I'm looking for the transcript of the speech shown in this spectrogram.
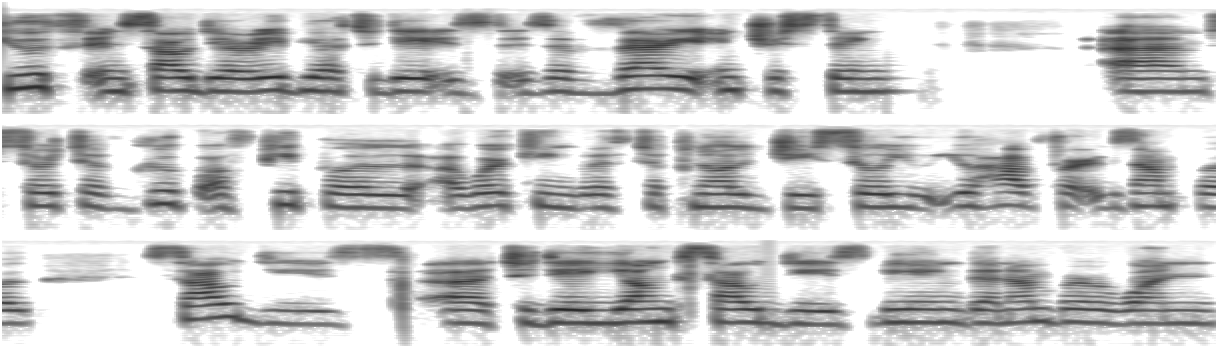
youth in Saudi Arabia today, is, is a very interesting um, sort of group of people uh, working with technology. So you, you have, for example, Saudis uh, today, young Saudis being the number one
